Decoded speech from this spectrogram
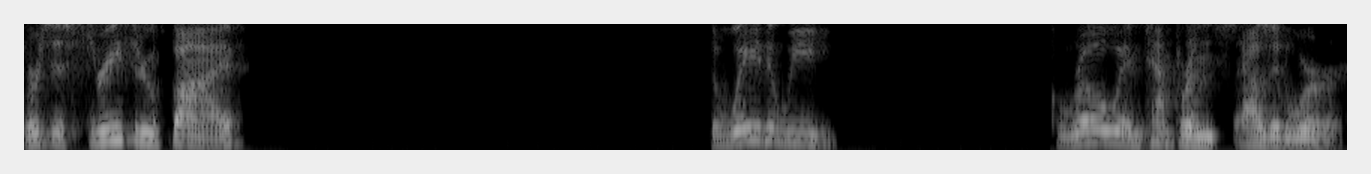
verses 3 through 5. The way that we grow in temperance, as it were,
